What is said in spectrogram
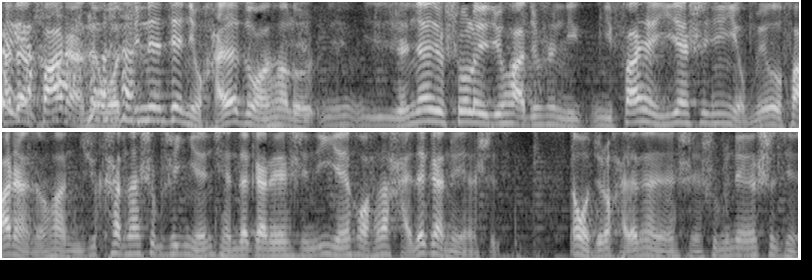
还来越好。在发展的。我今天见你，我还在做王小卤。你你人家就说了一句话，就是你你发现一件事情有没有发展的话，你去看他是不是一年前在干这件事情，一年后他还在干这件事情。那我觉得还在干这件事情，说明这个事情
